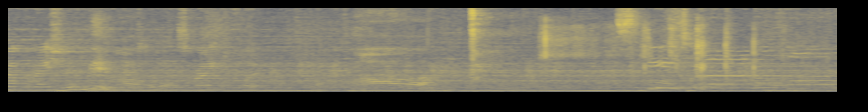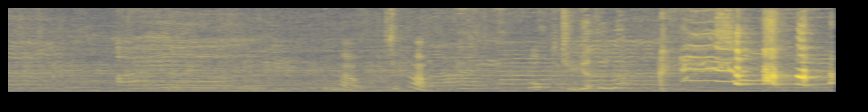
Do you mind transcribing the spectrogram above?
Preparation of his right foot. Oh. Oh. Oh,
